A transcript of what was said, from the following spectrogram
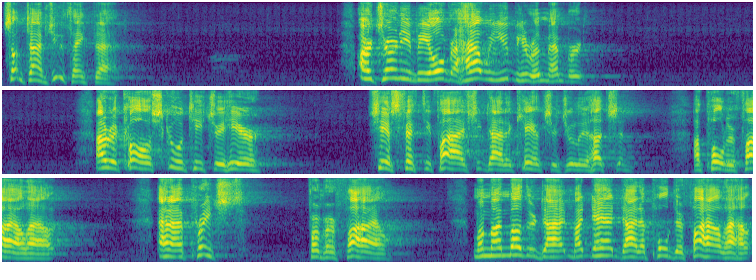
Sometimes you think that. Our journey will be over. How will you be remembered? I recall a school teacher here. She is 55. She died of cancer, Julie Hudson. I pulled her file out and I preached from her file. When my mother died, my dad died, I pulled their file out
